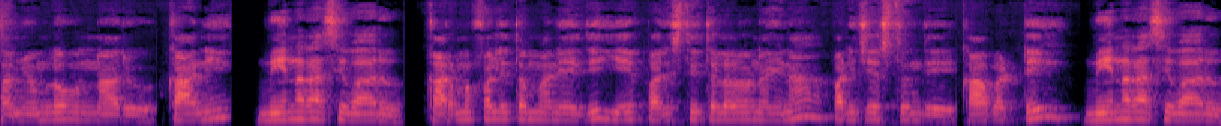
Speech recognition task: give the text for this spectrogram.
సమయంలో ఉన్నారు. కానీ మీనరాశి వారు కర్మ ఫలితం అనేది ఏ పరిస్థితులలోనైనా పనిచేస్తుంది. కాబట్టి మీనరాశి వారు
